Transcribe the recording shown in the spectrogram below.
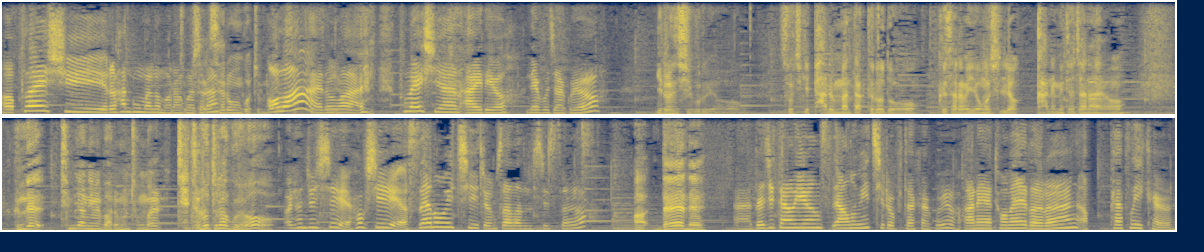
어, fresh를 한국말로 뭐라고 좀 새- 하더라? 새로운 것 좀 alright, 예. alright. fresh한 아이디어 내보자고요. 이런 식으로요. 솔직히 발음만 딱 들어도 그 사람의 영어 실력 가늠이 되잖아요. 근데 팀장님의 발음은 정말 제대로더라고요. 어, 현준 씨, 혹시 샌드위치 좀 싸다 줄 수 있어요? 아, 네네. 아, vegetarian 샌드위치로 부탁하고요. 안에 토마토랑 아, 파프리카,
